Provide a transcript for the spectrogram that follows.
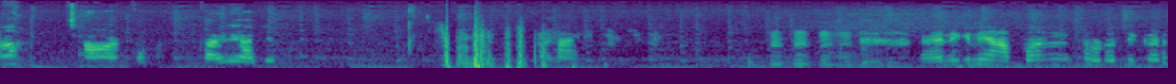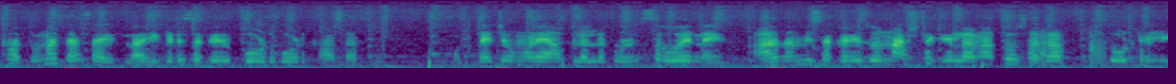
हा? छान वाटतं ना? गाडी आली. आणि की नाही आपण थोडं तिखट खातो ना त्या साईडला. इकडे सगळे गोड गोड खातात. मग त्याच्यामुळे आपल्याला थोडं सवय नाही. आज आम्ही सकाळी जो नाश्ता केला ना तो सगळा टोटली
